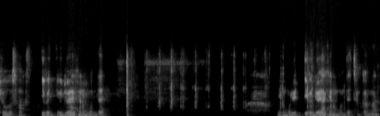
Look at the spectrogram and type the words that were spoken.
교수학, 이건, 이건 요약해 놓은 건데? 이건 뭐, 요- 이건 요약해 놓은 건데? 잠깐만.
